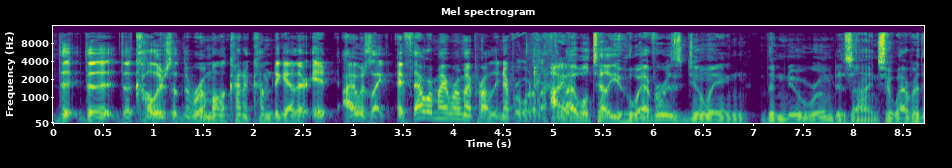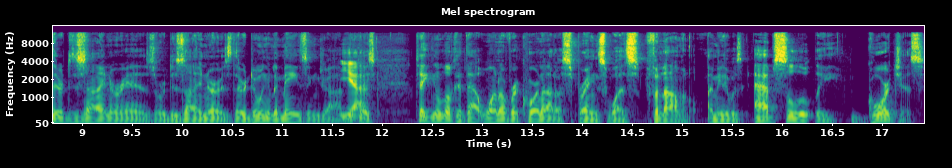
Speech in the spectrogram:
the the the colors of the room all kind of come together. It I was like if that were my room I probably never would have left. it. I will tell you, whoever is doing the new room designs, whoever their designer is or designers, they're doing an amazing job. Yeah. Because taking a look at that one over at Coronado Springs was phenomenal. I mean, it was absolutely gorgeous.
